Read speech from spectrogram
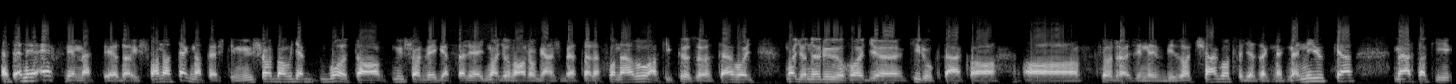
Hát ennél extrém példa is van. A tegnap esti műsorban ugye volt a műsor vége felé egy nagyon arrogáns betelefonáló, aki közölte, hogy nagyon örül, hogy kirúgták a, a Földrajzi Névbizottságot, hogy ezeknek menniük kell, mert aki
